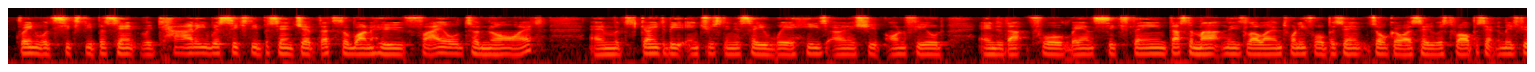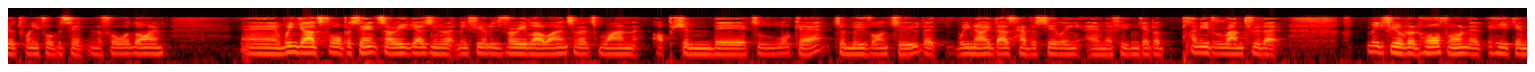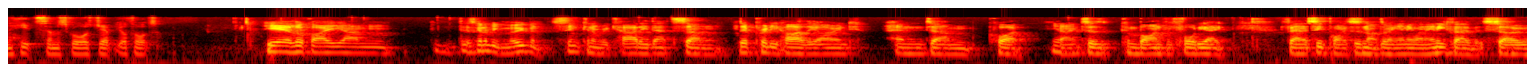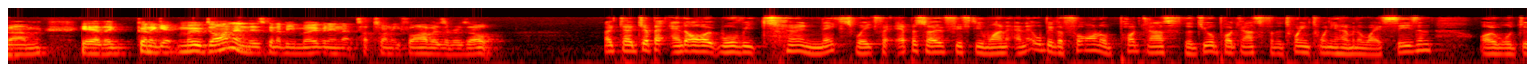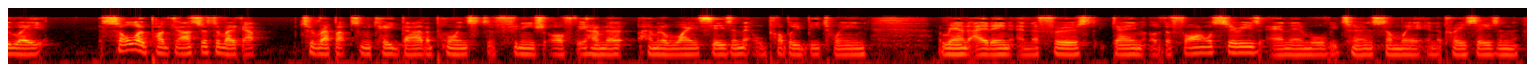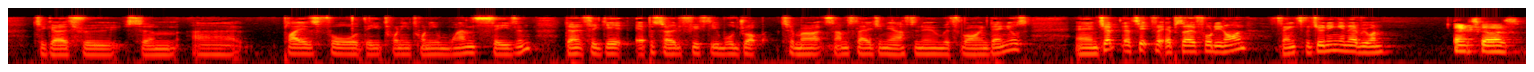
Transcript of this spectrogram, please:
Greenwood 60%, Riccardi was 60%. Jep, that's the one who failed tonight, and it's going to be interesting to see where his ownership on field ended up for round 16. Dustin Martin, he's low owned 24%. Zorko, I said, was 12% in the midfield, 24% in the forward line. And Wingard's 4%, so he goes into that midfield. He's very low owned, so that's one option there to look at, to move on to, that we know does have a ceiling, and if he can get a, plenty of a run through that midfield at Hawthorn he can hit some scores. Jep, your thoughts? Yeah, look, I um, there's going to be movement. Simpkin and Riccardi, that's um, they're pretty highly owned and um, quite you know to combine for 48 fantasy points is not doing anyone any favours. So um, yeah, they're going to get moved on, and there's going to be movement in that top 25 as a result. Okay, Jepper, and I will return next week for episode 51, and it will be the final podcast, the dual podcast for the 2020 home and away season. I will do a solo podcast just to wrap up to wrap up some key data points to finish off the home home and away season. That will probably be between round 18 and the first game of the final series, and then we'll return somewhere in the preseason to go through some. Uh, players for the 2021 season. Don't forget, episode 50 will drop tomorrow at some stage in the afternoon with Ryan Daniels. And, Jep, that's it for episode 49. Thanks for tuning in, everyone. Thanks, guys.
